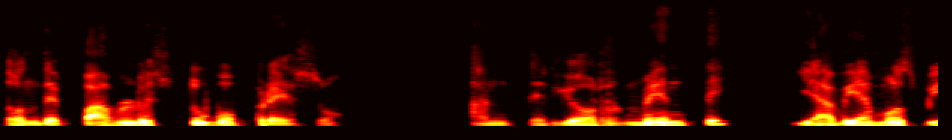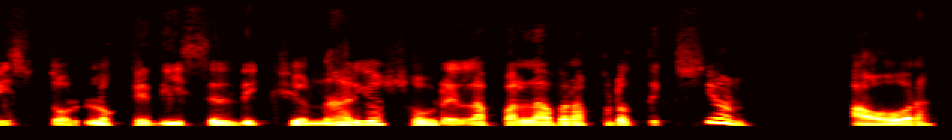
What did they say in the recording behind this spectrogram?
donde Pablo estuvo preso. Anteriormente ya habíamos visto lo que dice el diccionario sobre la palabra protección. Ahora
